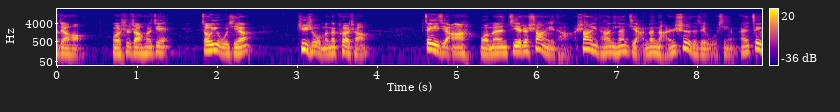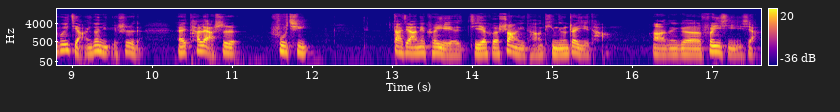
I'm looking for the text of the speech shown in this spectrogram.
家好，我是张鹤剑，周易五行，继续我们的课程。这一讲啊，我们接着上一堂。上一堂你看讲一个男士的这五行，哎，这回讲一个女士的，哎，他俩是夫妻。大家呢可以结合上一堂听听这一堂，啊，那个分析一下。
